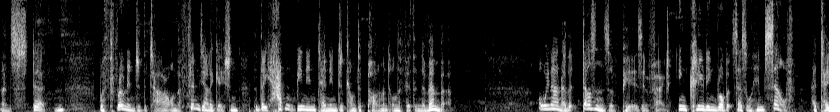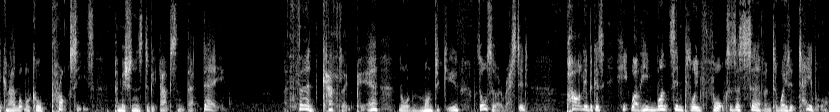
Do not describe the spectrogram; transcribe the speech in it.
and Stourton, were thrown into the Tower on the flimsy allegation that they hadn't been intending to come to Parliament on the 5th of November. Well, we now know that dozens of peers, in fact, including Robert Cecil himself, had taken out what were called proxies, permissions to be absent that day. A third Catholic peer, Lord Montague, was also arrested, partly because he, well, he once employed Fawkes as a servant to wait at table.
